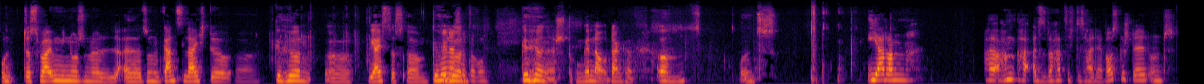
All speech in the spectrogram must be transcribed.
Und das war irgendwie nur so eine äh, so eine ganz leichte äh, Gehirn, äh, wie heißt das? Ähm, Gehirn, Gehirnerschütterung. Gehirnerschütterung, genau, danke. Ähm, und ja, dann ha- haben, ha- also da hat sich das halt herausgestellt und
